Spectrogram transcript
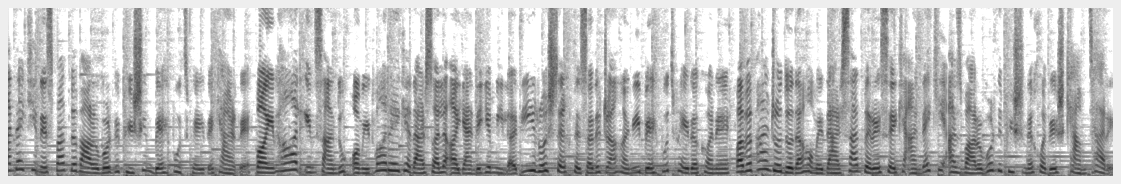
اندکی نسبت به برآورد پیشین بهبود پیدا کرده. با این حال این صندوق امیدواره که در سال آینده میلادی رشد اقتصاد جهانی بهبود پیدا کنه و به 5.2 درصد برسه که اندکی از برآورد پیشین خودش کمتره.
